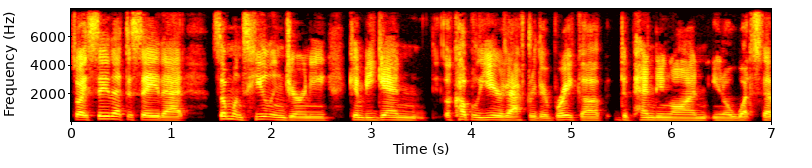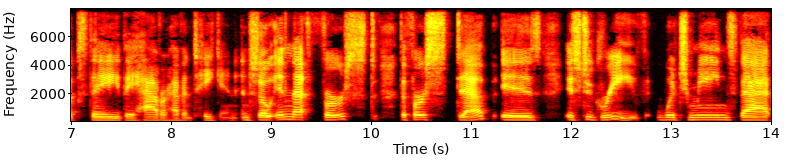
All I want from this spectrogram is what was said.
So I say that to say that someone's healing journey can begin a couple of years after their breakup depending on, you know, what steps they they have or haven't taken. And so in that first the first step is is to grieve, which means that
